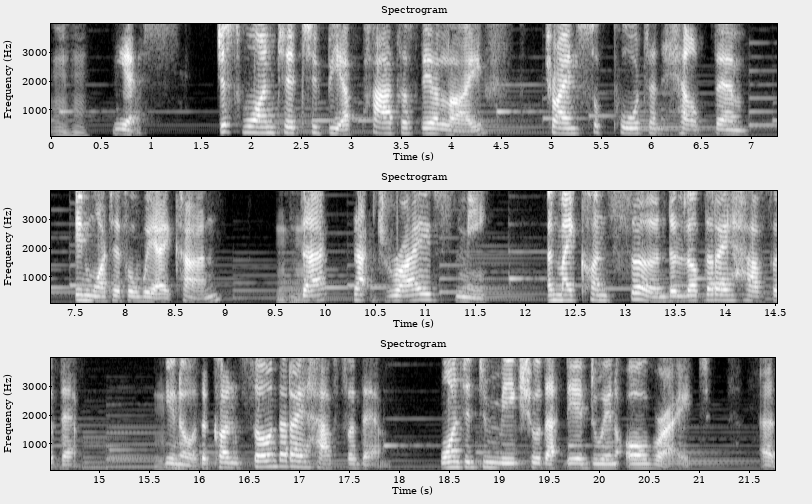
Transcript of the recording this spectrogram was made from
mm-hmm. yes just wanted to be a part of their life try and support and help them in whatever way i can mm-hmm. that that drives me and my concern the love that i have for them mm-hmm. you know the concern that i have for them wanting to make sure that they're doing all right uh,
